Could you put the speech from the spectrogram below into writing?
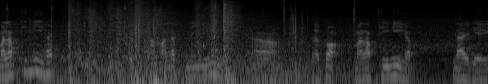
มารับที่นี่ครับมารับในนี่แล้วก็มารับที่นี่ครับได้เลย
